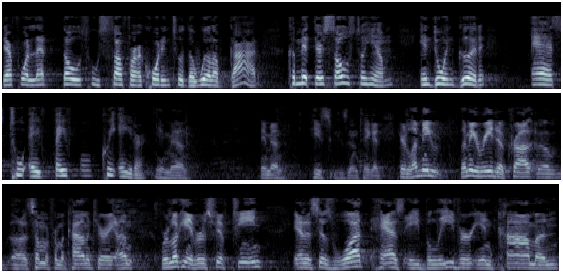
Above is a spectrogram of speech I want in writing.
therefore let those who suffer according to the will of God commit their souls to Him in doing good as to a faithful Creator. Amen. Amen. He's, he's going to take it. Here, let me, let me read a, uh, uh, someone from a commentary on, we're looking at verse 15, and it says, What has a believer in common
